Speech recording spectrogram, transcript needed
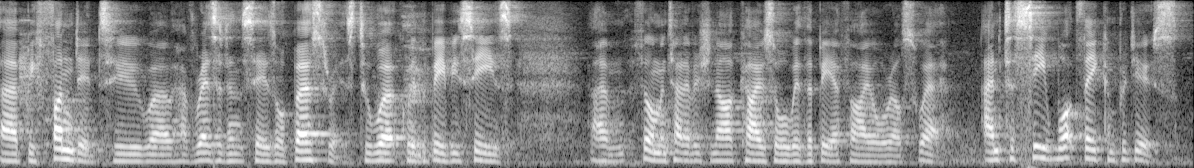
uh, be funded to uh, have residencies or bursaries to work with the BBC's um, film and television archives or with the BFI or elsewhere, and to see what they can produce.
